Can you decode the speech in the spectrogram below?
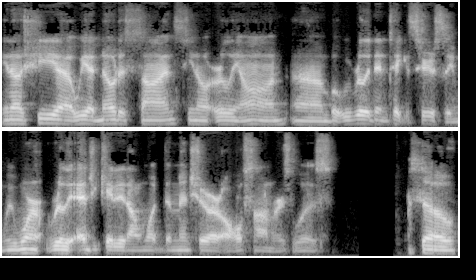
you know, she, uh, we had noticed signs, you know, early on, um, but we really didn't take it seriously. We weren't really educated on what dementia or Alzheimer's was. So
